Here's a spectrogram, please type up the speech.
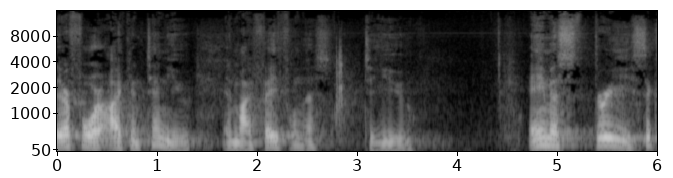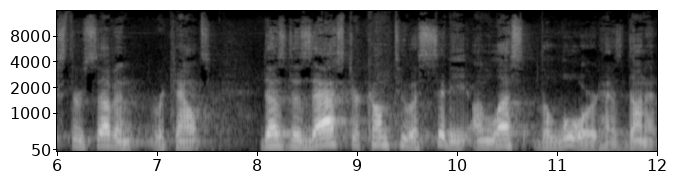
Therefore, I continue in my faithfulness to you. Amos 3 6 through 7 recounts Does disaster come to a city unless the Lord has done it?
